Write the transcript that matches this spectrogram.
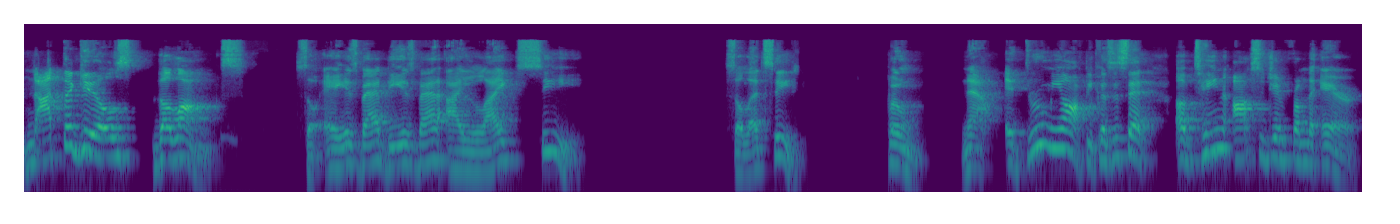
Not the gills, the lungs. So A is bad, D is bad. I like C. So let's see. Boom. Now, it threw me off because it said obtain oxygen from the air.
